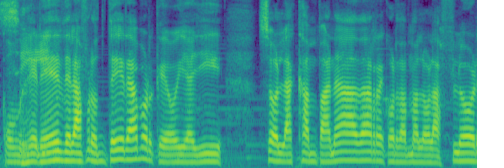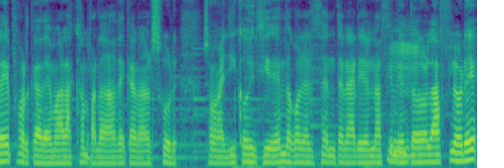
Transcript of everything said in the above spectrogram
con Sí. Jerez de la Frontera, porque hoy allí son las campanadas, recordando a Lola Flores, porque además las campanadas de Canal Sur son allí coincidiendo con el centenario del nacimiento Mm. de Lola Flores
